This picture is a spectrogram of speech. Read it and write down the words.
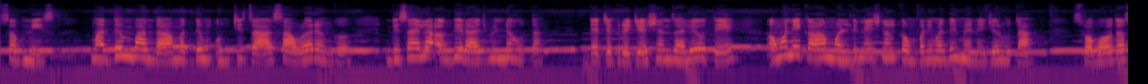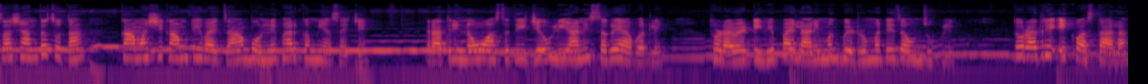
सबनीस मध्यम बांधा मध्यम उंचीचा सावळा रंग दिसायला अगदी राजभिंडा होता. त्याचे ग्रॅज्युएशन झाले होते. अमन एका मल्टीनॅशनल कंपनीमध्ये मॅनेजर होता. स्वभाव तसा शांतच होता. कामाशी काम ठेवायचा बोलणे फार कमी असायचे. रात्री नऊ वाजता ती जेवली आणि सगळे आवरले. थोडा वेळ टी व्ही पाहिला आणि मग बेडरूममध्ये जाऊन झोपली. तो रात्री एक वाजता आला.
